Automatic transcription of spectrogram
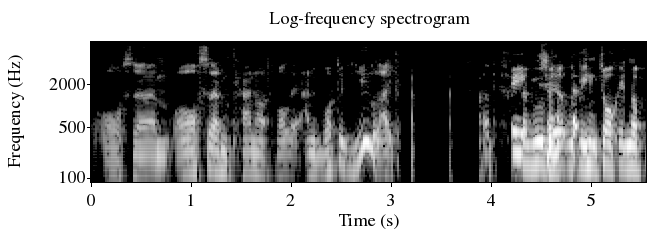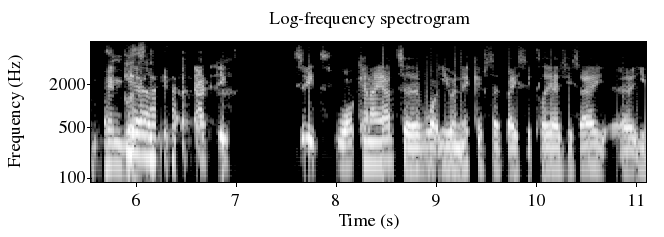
Awesome, awesome. Cannot fault it. And what did you like? The movie that we've been talking up endlessly. I- it's, it's what can I add to what you and Nick have said? Basically, as you say, uh, you,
